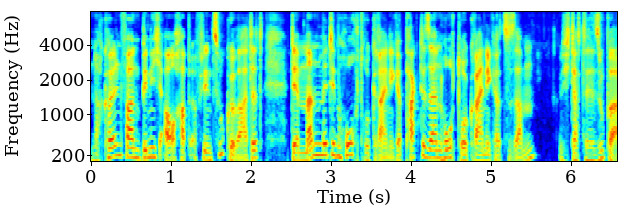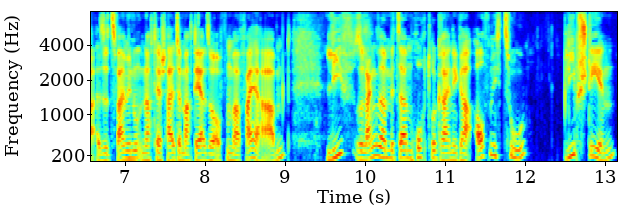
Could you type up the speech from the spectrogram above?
nach Köln fahren. Bin ich auch, habe auf den Zug gewartet. Der Mann mit dem Hochdruckreiniger packte seinen Hochdruckreiniger zusammen. Und ich dachte, super, also zwei Minuten nach der Schalte macht der also offenbar Feierabend. Lief so langsam mit seinem Hochdruckreiniger auf mich zu, blieb stehen,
